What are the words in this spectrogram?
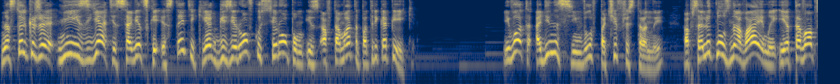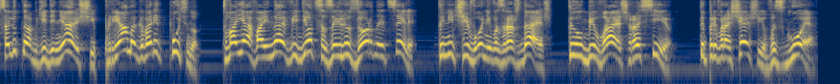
настолько же не изъять из советской эстетики, как газировку с сиропом из автомата по 3 копейки. И вот один из символов почившей страны, абсолютно узнаваемый и оттого абсолютно объединяющий, прямо говорит Путину, твоя война ведется за иллюзорные цели. Ты ничего не возрождаешь. Ты убиваешь Россию. Ты превращаешь ее в изгоя.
